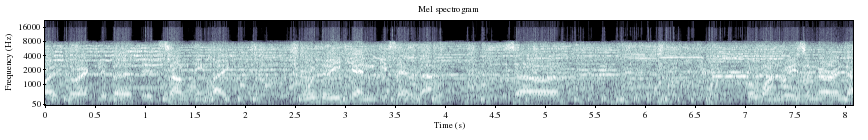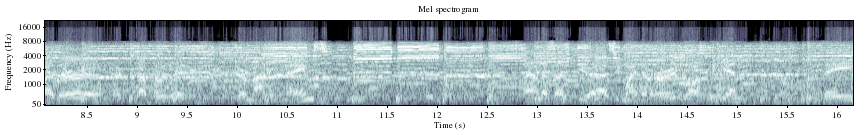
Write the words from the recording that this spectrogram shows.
Quite correctly, but it's something like Ulrike and Giselda. So, for one reason or another, a couple with Germanic names. And as you, as you might have heard last weekend, they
